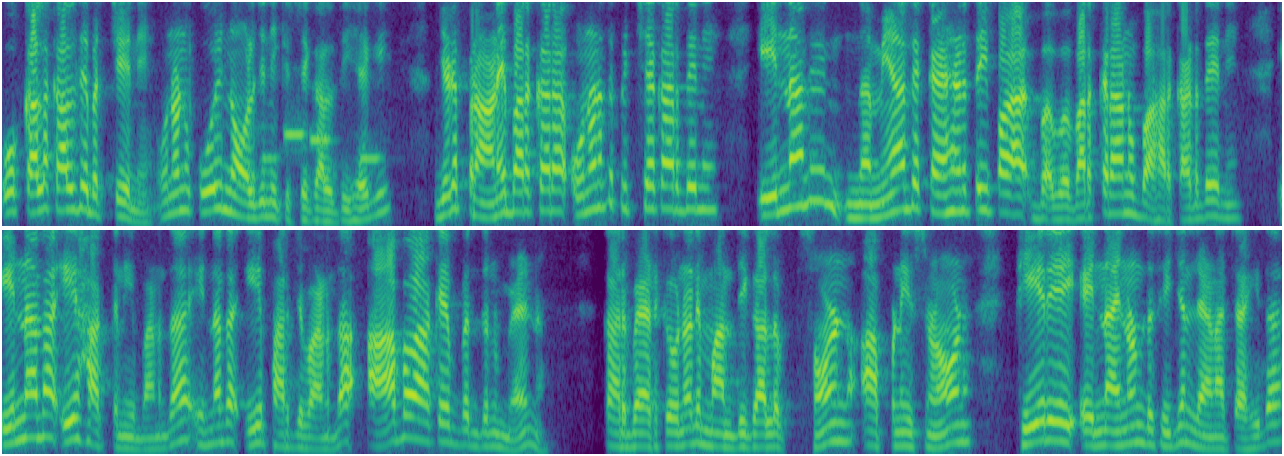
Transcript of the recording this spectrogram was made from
ਉਹ ਕੱਲ ਕੱਲ ਦੇ ਬੱਚੇ ਨੇ, ਉਹਨਾਂ ਨੂੰ ਕੋਈ ਨੌਲੇਜ ਨਹੀਂ ਕਿਸੇ ਗੱਲ ਦੀ ਹੈਗੀ। ਜਿਹੜੇ ਪੁਰਾਣੇ ਵਰਕਰ ਆ, ਉਹਨਾਂ ਨੂੰ ਤਾਂ ਪਿੱਛੇ ਕਰਦੇ ਨੇ। ਇਹਨਾਂ ਦੇ ਨਵਿਆਂ ਦੇ ਕਹਿਣ ਤੇ ਹੀ ਪਾ- ਵਰਕਰਾਂ ਨੂੰ ਬਾਹਰ ਕੱਢਦੇ ਨੇ। ਇਹਨਾਂ ਦਾ ਇਹ ਹੱਕ ਨਹੀਂ ਬਣਦਾ, ਇਹਨਾਂ ਦਾ ਇਹ ਫਰਜ਼ ਬਣਦਾ, ਆਪ ਆ ਕੇ ਬੰਦੇ ਨੂੰ ਮਿਲਣ। ਘਰ ਬੈਠ ਕੇ ਉਹਨਾਂ ਦੇ ਮਨ ਦੀ ਗੱਲ ਸੁਣਨ, ਆਪਣੀ ਸੁਣਾਉਣ, ਫਿਰ ਇਹ ਇੰਨਾ ਇਹਨਾਂ ਨੂੰ ਡਿਸੀਜਨ ਲੈਣਾ ਚਾਹੀਦਾ,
